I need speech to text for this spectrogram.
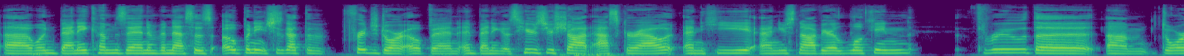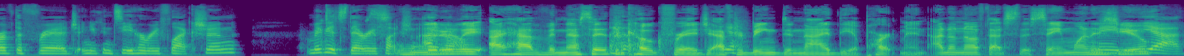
uh, when Benny comes in and Vanessa's opening, she's got the fridge door open, and Benny goes, "Here's your shot. Ask her out." And he and Usnavi are looking through the um, door of the fridge, and you can see her reflection. Or maybe it's their reflection. I don't know. Literally, I, have Vanessa at the Coke fridge after Yeah. being denied the apartment. I don't know if that's the same one as you. yeah.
